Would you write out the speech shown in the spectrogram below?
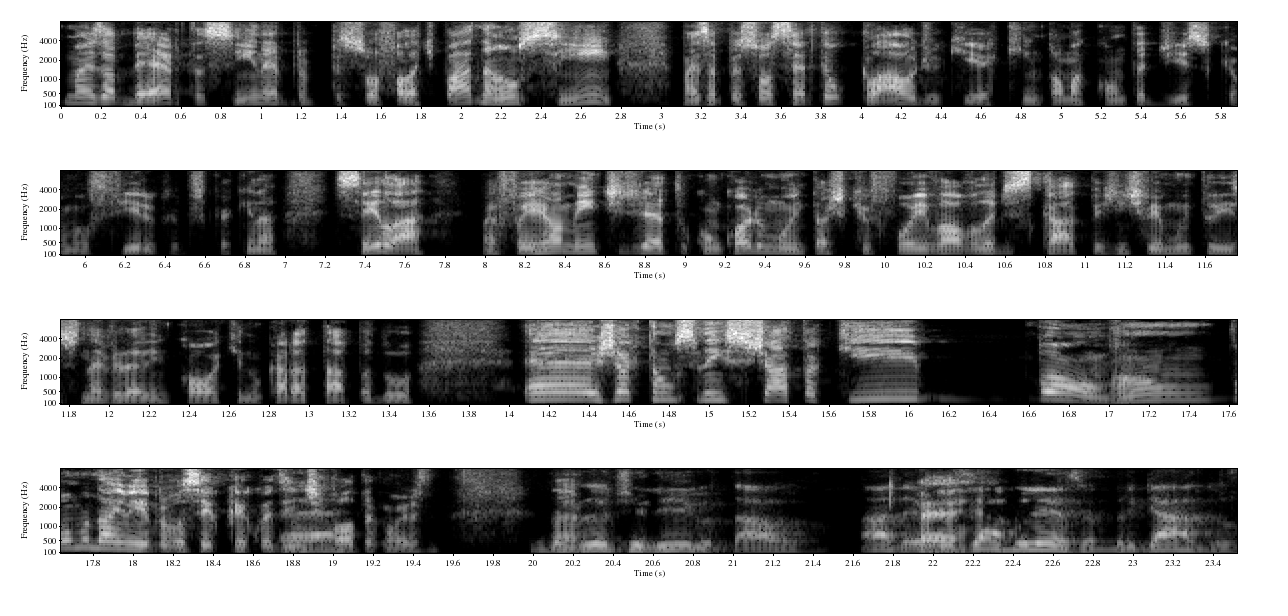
mais aberta, assim, né, para a pessoa falar, tipo, ah, não, sim, mas a pessoa certa é o Cláudio, que é quem toma conta conta disso, que é o meu filho, que fica aqui na. Sei lá. Mas foi realmente direto, concordo muito. Acho que foi válvula de escape. A gente vê muito isso, né, Vilela, em call aqui no cara tapa do. É, já que tá um silêncio chato aqui, bom, vamos, vamos dar um e-mail para você, qualquer coisa é, a gente é. volta a conversar. Depois né? eu te ligo tal. Ah, daí eu é. disse, ah, beleza, obrigado,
